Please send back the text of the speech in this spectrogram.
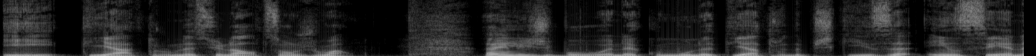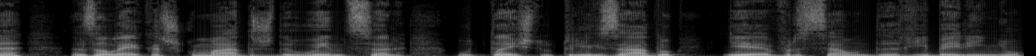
e Teatro Nacional de São João. Em Lisboa, na Comuna Teatro de Pesquisa, encena As Alegres Comadres de Windsor. O texto utilizado é a versão de Ribeirinho.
